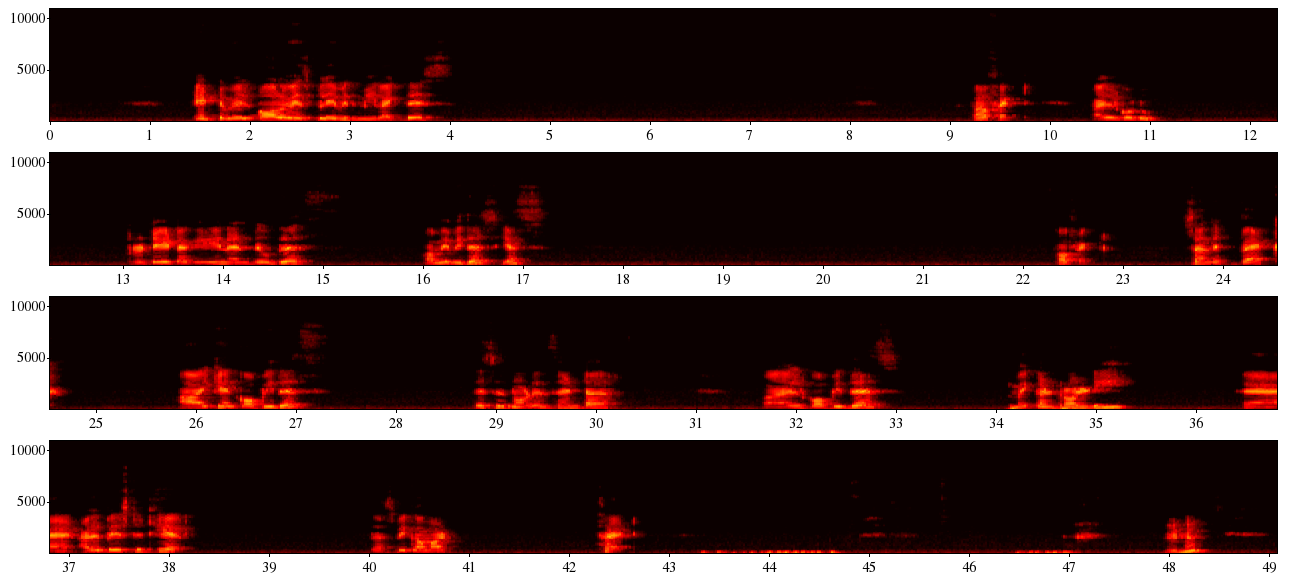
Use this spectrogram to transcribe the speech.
it will always play with me like this. Perfect. I'll go to rotate again and do this or maybe this yes. Perfect. Send it back. I can copy this. This is not in center I'll copy this make control D and I'll paste it here. Thus become a threat mm -hmm.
